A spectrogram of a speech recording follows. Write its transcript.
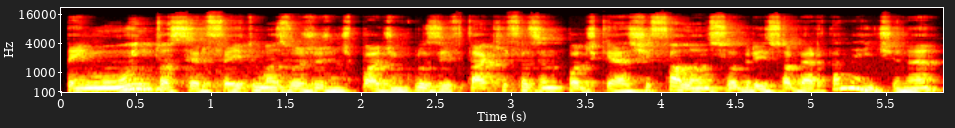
tem muito a ser feito, mas hoje a gente pode, inclusive, estar tá aqui fazendo podcast e falando sobre isso abertamente, né?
